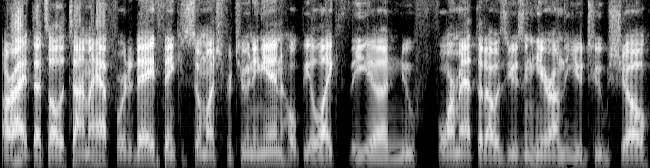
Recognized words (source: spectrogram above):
All right, that's all the time I have for today. Thank you so much for tuning in. Hope you liked the uh, new format that I was using here on the YouTube show.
